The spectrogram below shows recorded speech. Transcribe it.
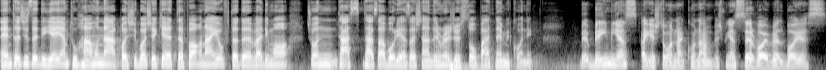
ان تا چیز دیگه هم تو همون نقاشی باشه که اتفاق نیفتاده ولی ما چون تصوری ازش نداریم رجوع صحبت نمی کنیم به این میگن اگه اشتباه نکنم بهش میگن سروایول بایس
